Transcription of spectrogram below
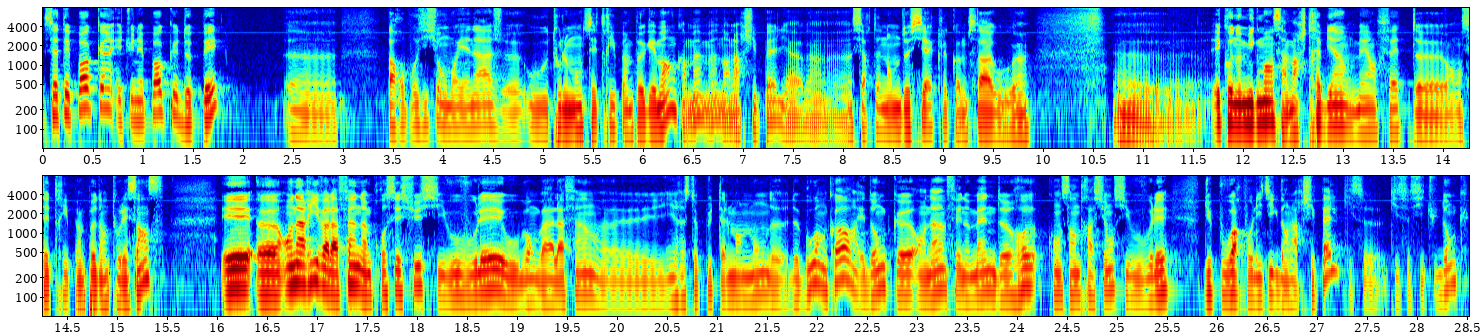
cette époque est une époque de paix, par opposition au Moyen Âge où tout le monde s'étripe un peu gaiement quand même. Hein, dans l'archipel, il y a un, certain nombre de siècles comme ça où économiquement ça marche très bien, mais en fait on s'étripe un peu dans tous les sens. Et euh, on arrive à la fin d'un processus, si vous voulez, où bon, bah, à la fin, euh, il ne reste plus tellement de monde debout encore. Et donc, euh, on a un phénomène de reconcentration, si vous voulez, du pouvoir politique dans l'archipel, qui se, qui se situe donc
